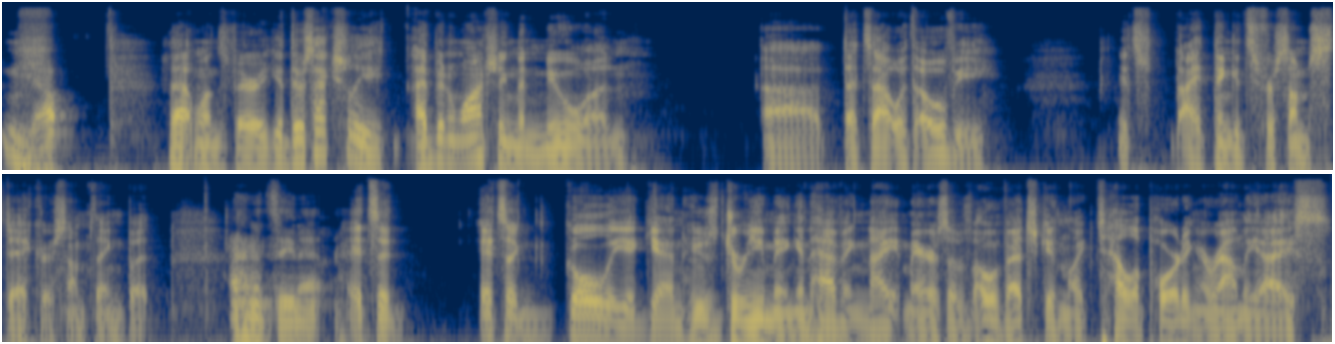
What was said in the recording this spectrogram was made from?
yep That one's very good. There's actually I've been watching the new one uh that's out with Ovi. It's I think it's for some stick or something, but i haven't seen it it's a it's a goalie again who's dreaming and having nightmares of Ovechkin like teleporting around the ice.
